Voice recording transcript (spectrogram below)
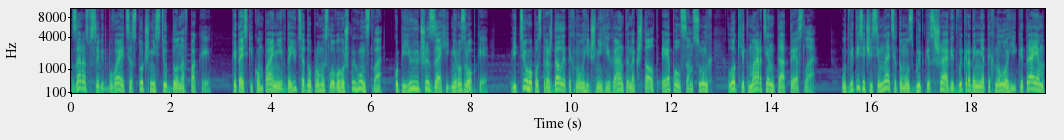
Зараз все відбувається з точністю до навпаки. Китайські компанії вдаються до промислового шпигунства, копіюючи західні розробки. Від цього постраждали технологічні гіганти на кшталт Apple, Samsung, Lockheed Martin та Tesla. У 2017-му збитки США від викрадення технологій Китаєм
